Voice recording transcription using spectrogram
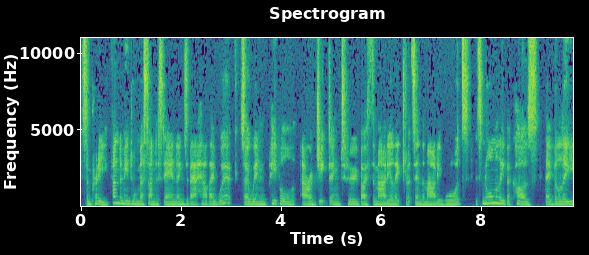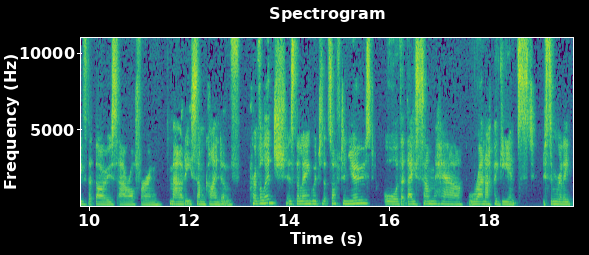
some pretty fundamental misunderstandings about how they work. So when people are objecting to both the Māori electorates and the Māori wards, it's normally because they believe that those are offering Māori some kind of privilege, is the language that's often used, or that they somehow run up against some really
